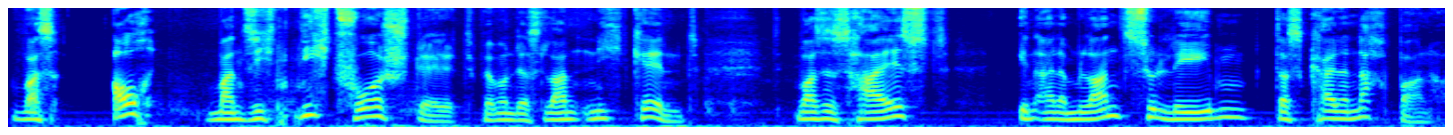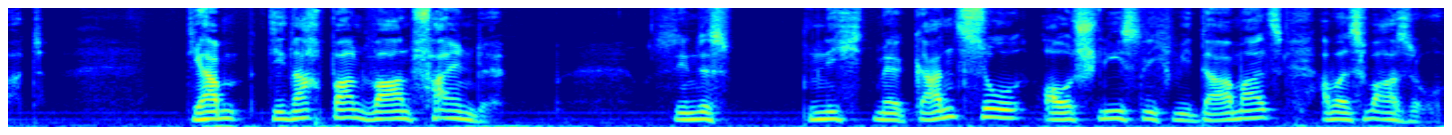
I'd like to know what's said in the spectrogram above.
was auch man sich nicht vorstellt, wenn man das Land nicht kennt, was es heißt, in einem Land zu leben, das keine Nachbarn hat. Die haben, die Nachbarn waren Feinde. Sind es nicht mehr ganz so ausschließlich wie damals, aber es war so.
